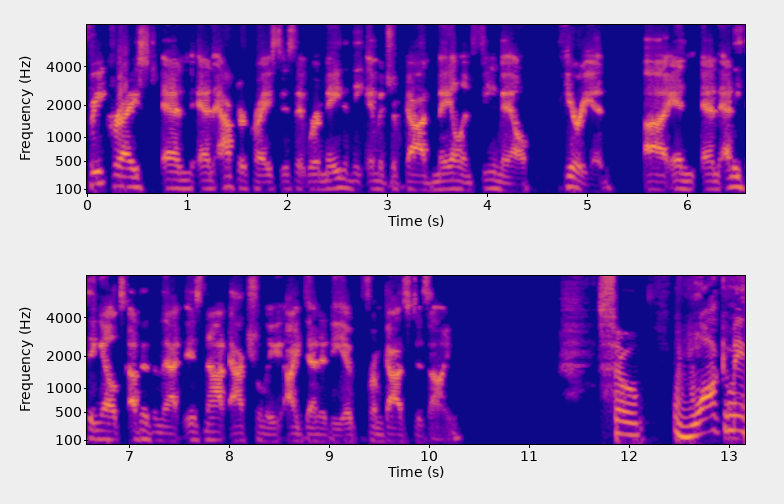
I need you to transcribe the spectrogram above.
pre Christ and and after Christ is that we're made in the image of God, male and female. Period. Uh, and and anything else other than that is not actually identity from God's design. So walk me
